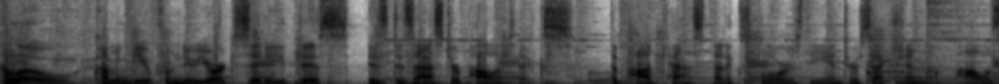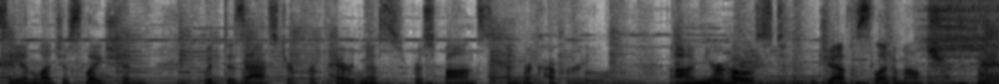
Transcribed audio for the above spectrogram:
Hello, coming to you from New York City, this is Disaster Politics, the podcast that explores the intersection of policy and legislation with disaster preparedness, response, and recovery. I'm your host, Jeff Schlegelmilch.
